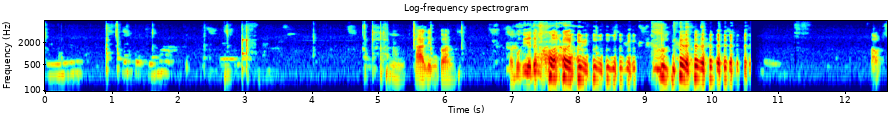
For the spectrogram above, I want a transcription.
อืมทา เล่นก่อนแต่บ่คือจังหวะโอเค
